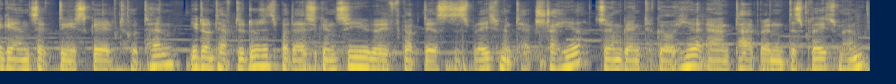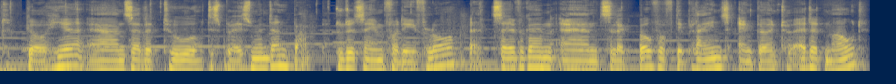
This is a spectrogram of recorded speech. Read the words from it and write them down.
Again set the scale to 10. You don't have to do this, but as you can see we've got this displacement texture here. So I'm going to go here and type in displacement. Go here and set it to displacement and bump. Do the same for the floor. Let's save again and select both of the planes and go into edit mode.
